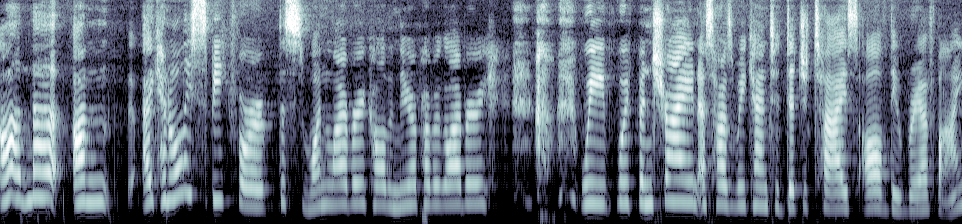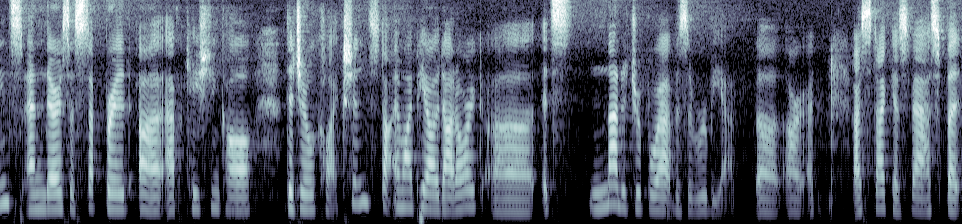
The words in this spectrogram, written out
uh, not, um, I can only speak for this one library called the New York Public Library. we've, we've been trying as hard as we can to digitize all of the rare finds, and there's a separate uh, application called digitalcollections.nypl.org. Uh, it's not a Drupal app, it's a Ruby app. Uh, our, our stack is fast, but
